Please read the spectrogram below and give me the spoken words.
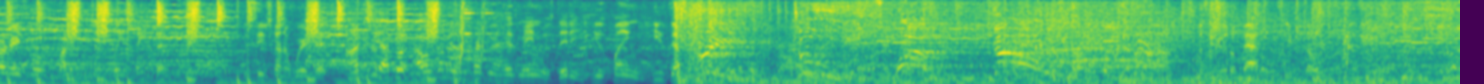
alright, well, why don't you just play his name then? It seems kind of weird that Honestly, I thought I was under the impression that his main was Diddy. He was playing. He's definitely playing Diddy. the field of battles, even though it's in the field, you know,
